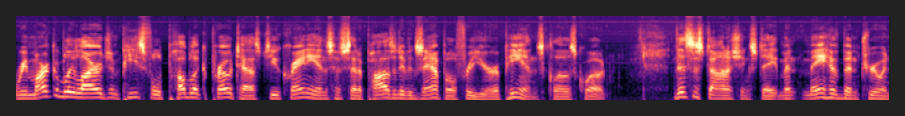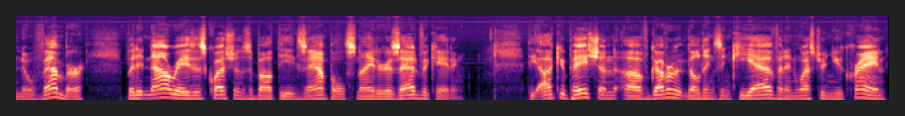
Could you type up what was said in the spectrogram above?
remarkably large and peaceful public protests, Ukrainians have set a positive example for Europeans, close quote. This astonishing statement may have been true in November, but it now raises questions about the example Snyder is advocating. The occupation of government buildings in Kiev and in western Ukraine,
